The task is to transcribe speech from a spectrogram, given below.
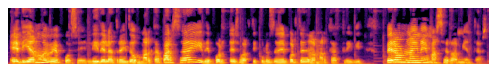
eh, día 9 pues el Lidl ha traído marca Parsai y deportes o artículos de deporte de la marca Cribit. Pero online hay más herramientas.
